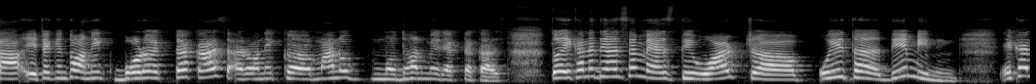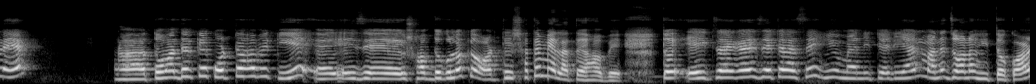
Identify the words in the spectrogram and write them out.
তা এটা কিন্তু অনেক বড় একটা কাজ আর অনেক মানব ধর্মের একটা কাজ। তো এখানে দেওয়া আছে match the word with the meaning এখানে তোমাদেরকে করতে হবে কি এই- যে শব্দগুলোকে অর্থের সাথে মেলাতে হবে। তো এই জায়গায় যেটা আছে হিউম্যানিটেরিয়ান মানে জনহিতকর,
